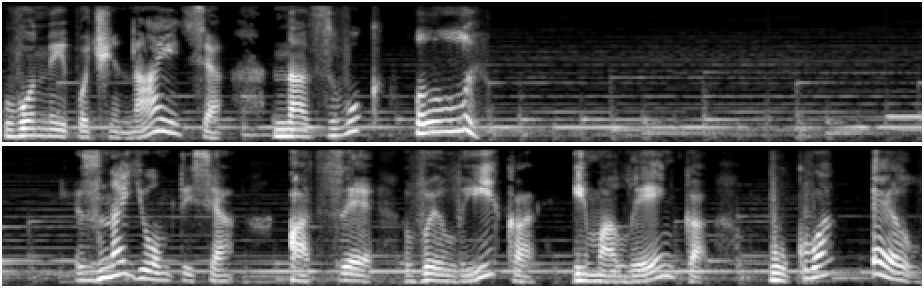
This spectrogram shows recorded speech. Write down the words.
вони починаються на звук Л. Знайомтеся, а це велика і маленька буква Л.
